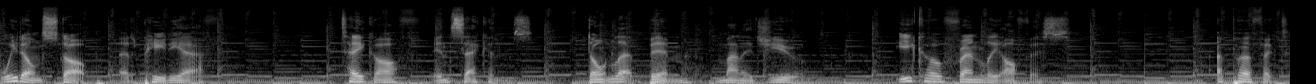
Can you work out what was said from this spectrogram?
We don't stop at PDF. Take off in seconds. Don't let BIM manage you. Eco-friendly office. A perfect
